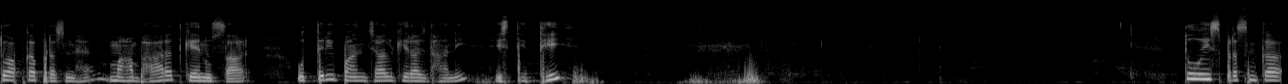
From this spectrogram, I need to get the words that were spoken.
तो आपका प्रश्न है, महाभारत के अनुसार उत्तरी पांचाल की राजधानी स्थित थी? तो इस प्रश्न का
